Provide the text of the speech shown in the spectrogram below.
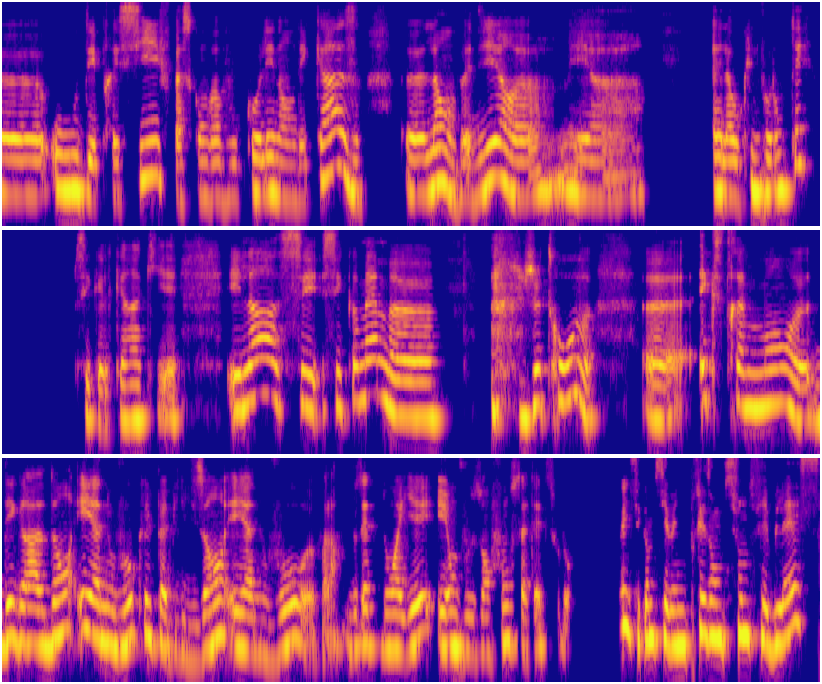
euh, ou dépressif parce qu'on va vous coller dans des cases, euh, là on va dire euh, mais elle a aucune volonté. C'est quelqu'un qui est. Et là c'est quand même, je trouve, extrêmement dégradant et à nouveau culpabilisant et à nouveau voilà vous êtes noyé et on vous enfonce la tête sous l'eau. Oui, c'est comme s'il y avait une présomption de faiblesse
